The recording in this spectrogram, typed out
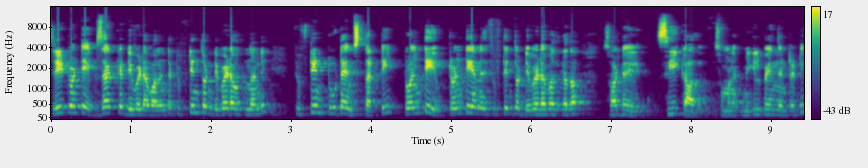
త్రీ ట్వంటీ ఎగ్జాక్ట్గా డివైడ్ అవ్వాలంటే ఫిఫ్టీన్తో డివైడ్ అవుతుందండి. Fifteen two times thirty twenty twenty అనేది ఫిఫ్టీన్తో డివైడ్ అవ్వదు కదా. సో అంటే సి కాదు. సో మనకు మిగిలిపోయింది ఏంటంటే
